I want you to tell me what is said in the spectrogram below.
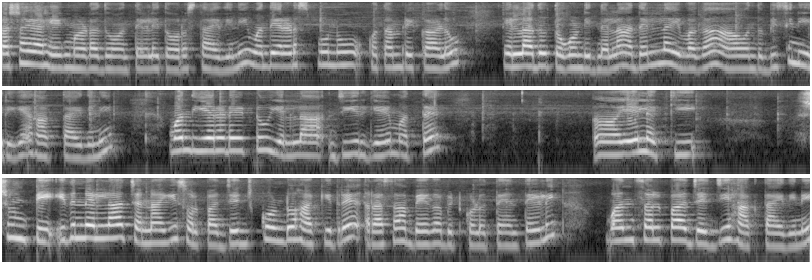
ಕಷಾಯ ಹೇಗೆ ಮಾಡೋದು ಅಂತೇಳಿ ತೋರಿಸ್ತಾ ಇದ್ದೀನಿ. ಒಂದೆರಡು ಸ್ಪೂನು ಕೊತ್ತಂಬರಿ ಕಾಳು ಎಲ್ಲದು ತೊಗೊಂಡಿದ್ನಲ್ಲ, ಅದೆಲ್ಲ ಇವಾಗ ಆ ಒಂದು ಬಿಸಿ ನೀರಿಗೆ ಹಾಕ್ತಾ ಇದ್ದೀನಿ. ಒಂದು ಎರಡೇಟು ಎಲ್ಲ ಜೀರಿಗೆ ಮತ್ತು ಏಲಕ್ಕಿ ಶುಂಠಿ, ಇದನ್ನೆಲ್ಲ ಚೆನ್ನಾಗಿ ಸ್ವಲ್ಪ ಜಜ್ಜಿಕೊಂಡು ಹಾಕಿದರೆ ರಸ ಬೇಗ ಬಿಟ್ಕೊಳ್ಳುತ್ತೆ ಅಂತೇಳಿ ಒಂದು ಸ್ವಲ್ಪ ಜಜ್ಜಿ ಹಾಕ್ತಾ ಇದ್ದೀನಿ.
